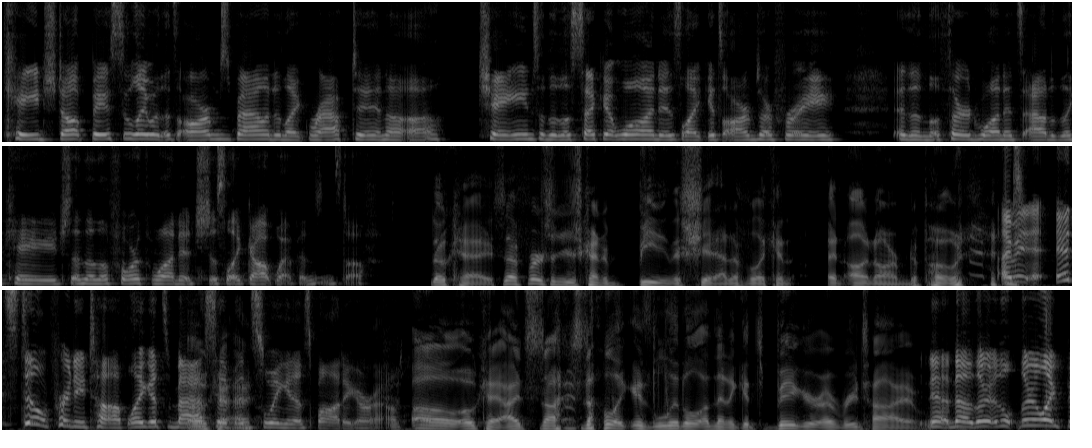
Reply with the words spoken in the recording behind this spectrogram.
caged up basically with its arms bound and like wrapped in uh chains, and then the second one is like its arms are free, and then the third one it's out of the cage, and then the fourth one it's just like got weapons and stuff. Okay. So at first one you're just kind of beating the shit out of like an an unarmed opponent. I mean, it's still pretty tough. Like it's massive Okay. and swinging its body around. Oh, okay. It's not. It's not like it's little and then it gets bigger every time. Yeah, no, they're they're like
